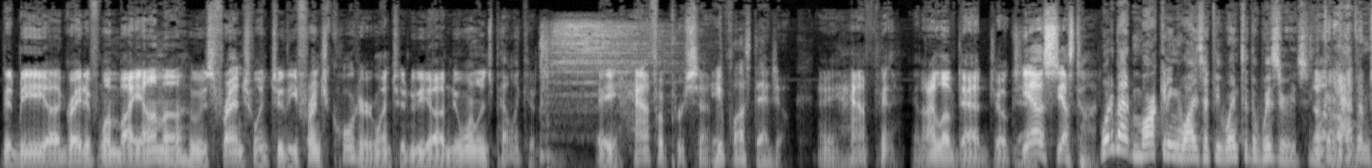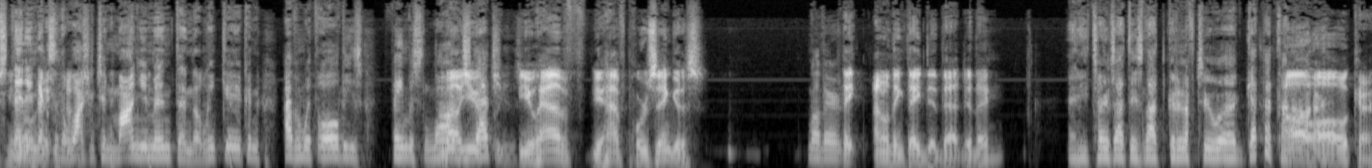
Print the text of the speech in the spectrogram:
It'd be uh, great if Wembanyama, who is French, went to the French Quarter, went to the uh, New Orleans Pelicans. A half a percent. A plus dad joke. A half. And I love dad jokes. Yes, yes, Don. What about marketing wise? If he went to the Wizards, you could Uh-oh. have him standing You know- next to the Washington Monument and the Lincoln. You can have him with all these famous large Well, you statues. you have you have Porzingis. well, they're, They I don't think they did that, did they? and he turns out he's not good enough to uh, get that kind of Oh, honor. oh, okay.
